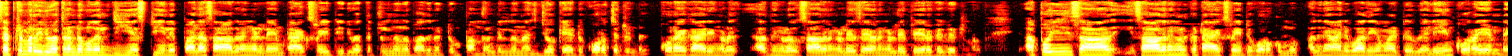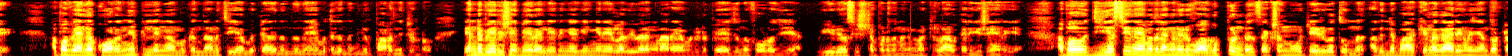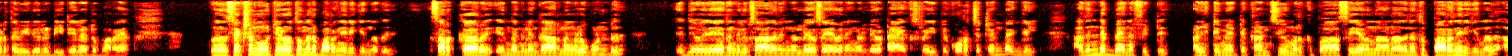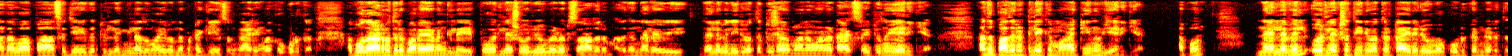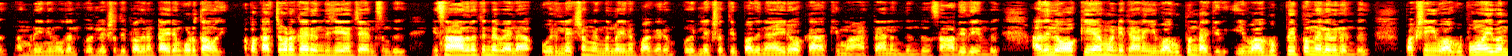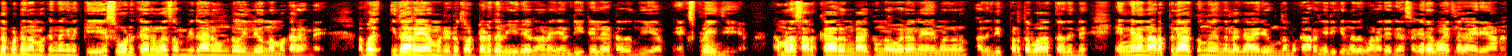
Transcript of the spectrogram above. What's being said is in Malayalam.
സെപ്റ്റംബർ ഇരുപത്തിരണ്ട് മുതൽ ജി എസ് ടിയിൽ പല സാധനങ്ങളുടെയും ടാക്സ് റേറ്റ് ഇരുപത്തെട്ടിൽ നിന്ന് പതിനെട്ടും പന്ത്രണ്ടിൽ നിന്ന് അഞ്ചും ഒക്കെ ആയിട്ട് കുറച്ചിട്ടുണ്ട്. കുറേ കാര്യങ്ങൾ അത് നിങ്ങൾ സാധനങ്ങളുടെയും സേവനങ്ങളുടെയും പേരൊക്കെ കേട്ടിട്ടുണ്ടാവും. അപ്പോൾ ഈ സാ സാധനങ്ങൾക്ക് ടാക്സ് റേറ്റ് കുറക്കുമ്പോൾ അതിന് ആനുപാതികമായിട്ട് വിലയും കുറയണ്ടേ? അപ്പോൾ വില കുറഞ്ഞിട്ടില്ലെങ്കിൽ നമുക്ക് എന്താണ് ചെയ്യാൻ പറ്റുക? അതിനെന്ത് നിയമത്തിൽ എന്തെങ്കിലും പറഞ്ഞിട്ടുണ്ടോ? എന്റെ പേര് ഷബീർ അലി. നിങ്ങൾക്ക് ഇങ്ങനെയുള്ള വിവരങ്ങൾ അറിയാൻ വേണ്ടിയിട്ട് പേജ് ഒന്ന് ഫോളോ ചെയ്യുക. വീഡിയോസ് ഇഷ്ടപ്പെടുന്നുണ്ടെങ്കിൽ മറ്റുള്ള ആൾക്കാർക്ക് ഷെയർ ചെയ്യുക. അപ്പോൾ ജി എസ് ടി നിയമത്തിൽ അങ്ങനെ ഒരു വകുപ്പുണ്ട് സെക്ഷൻ നൂറ്റി എഴുപത്തി ഒന്ന് അതിന്റെ ബാക്കിയുള്ള കാര്യങ്ങൾ ഞാൻ തൊട്ടടുത്ത വീഡിയോയിൽ ഡീറ്റെയിൽ ആയിട്ട് പറയാം. സെക്ഷൻ നൂറ്റി എഴുപത്തി പറഞ്ഞിരിക്കുന്നത് സർക്കാർ എന്തെങ്കിലും കാരണങ്ങൾ കൊണ്ട് ഏതെങ്കിലും സാധനങ്ങളുടെയോ സേവനങ്ങളുടെയോ ടാക്സ് റേറ്റ് കുറച്ചിട്ടുണ്ടെങ്കിൽ അതിന്റെ ബെനിഫിറ്റ് അൾട്ടിമേറ്റ് കൺസ്യൂമർക്ക് പാസ് ചെയ്യണം എന്നാണ് അതിനകത്ത് പറഞ്ഞിരിക്കുന്നത്. അഥവാ പാസ് ചെയ്തിട്ടില്ലെങ്കിൽ അതുമായി ബന്ധപ്പെട്ട കേസും കാര്യങ്ങളൊക്കെ കൊടുക്കാം. അപ്പോൾ ഉദാഹരണത്തിന് പറയുകയാണെങ്കിൽ ഇപ്പോൾ ഒരു ലക്ഷം രൂപയുടെ ഒരു സാധനം അതിന് നിലവിൽ നിലവിൽ ഇരുപത്തെട്ട് ശതമാനമാണ് ടാക്സ് റേറ്റ് എന്ന് വിചാരിക്കുക. അത് പതിനെട്ടിലേക്ക് മാറ്റി എന്ന് വിചാരിക്കുക. അപ്പോൾ നിലവിൽ ഒരു ലക്ഷത്തി ഇരുപത്തെട്ടായിരം രൂപ കൊടുക്കേണ്ടടുത്ത് നമ്മൾ ഇനി മുതൽ ഒരു ലക്ഷത്തി പതിനെട്ടായിരം കൊടുത്താൽ മതി. അപ്പൊ കച്ചവടക്കാർ എന്ത് ചെയ്യാൻ ചാൻസ് ഉണ്ട്? ഈ സാധനത്തിന്റെ വില ഒരു ലക്ഷം എന്നുള്ളതിന് പകരം ഒരു ലക്ഷത്തി പതിനായിരം ഒക്കെ ആക്കി മാറ്റാൻ എന്തുണ്ട്? സാധ്യതയുണ്ട്. അത് ലോക്ക് ചെയ്യാൻ വേണ്ടിയിട്ടാണ് ഈ വകുപ്പ് ഉണ്ടാക്കിയത്. ഈ വകുപ്പ് ഇപ്പൊ നിലവിലുണ്ട്. പക്ഷെ ഈ വകുപ്പുമായി ബന്ധപ്പെട്ട് നമുക്ക് എന്തെങ്കിലും കേസ് കൊടുക്കാനുള്ള സംവിധാനം ഉണ്ടോ ഇല്ലയോ എന്ന് നമുക്കറിയണ്ടേ. അപ്പൊ ഇതറിയാൻ വേണ്ടിയിട്ട് തൊട്ടടുത്ത വീഡിയോ കാണാൻ ഞാൻ ഡീറ്റെയിൽ ആയിട്ട് അതെന്ത് ചെയ്യാം? എക്സ്പ്ലെയിൻ ചെയ്യാം. നമ്മളെ സർക്കാർ ഉണ്ടാക്കുന്ന ഓരോ നിയമങ്ങളും അതിന്റെ ഇപ്പുറത്തെ ഭാഗത്ത് അതിന്റെ എങ്ങനെ നടപ്പിലാക്കുന്നു എന്നുള്ള കാര്യവും നമുക്ക് അറിഞ്ഞിരിക്കുന്നത് വളരെ രസകരമായിട്ടുള്ള കാര്യമാണ്.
